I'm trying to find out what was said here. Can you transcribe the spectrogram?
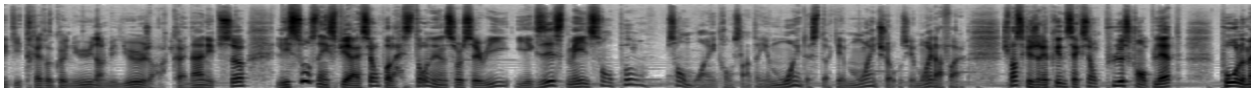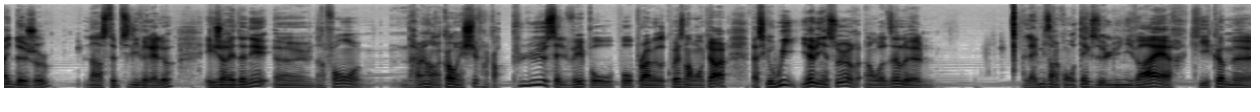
qui est très reconnu dans le milieu, genre Conan et tout ça, les sources d'inspiration pour la Stone and Sorcery, ils existent, mais ils sont pas, sont moindres, on s'entend. Il y a moins de stock, il y a moins de choses, il y a moins d'affaires. Je pense que j'aurais pris une section plus complète pour le maître de jeu dans ce petit livret-là, et j'aurais donné, un, dans le fond, vraiment encore un chiffre encore plus élevé pour, pour Primal Quest dans mon cœur, parce que oui, il y a bien sûr, on va dire, la mise en contexte de l'univers qui est comme... Euh,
